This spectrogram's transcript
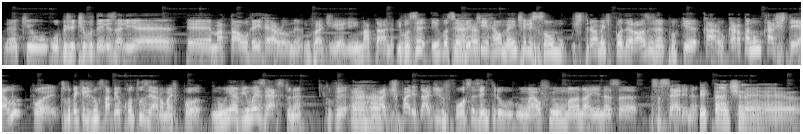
né, que o, o objetivo deles ali é, é matar o rei Harold, né? Invadir ali e matar, né? E você, e você vê Aham. que realmente eles são extremamente poderosos, né? Porque, cara, o cara tá num castelo, pô, tudo bem que eles não sabiam quantos eram, mas, pô, não ia vir um exército, né? Tu vê a, Aham. a disparidade de forças entre um elfo e um humano aí nessa, nessa série, né? Gritante, né?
